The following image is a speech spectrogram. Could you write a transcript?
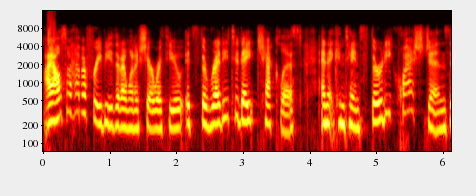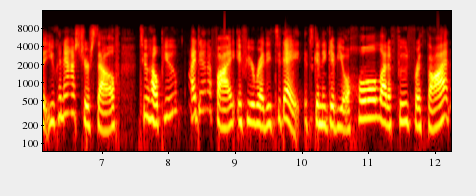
I also have a freebie that I want to share with you. It's the Ready to Date checklist, and it contains 30 questions that you can ask yourself to help you identify if you're ready to date. It's going to give you a whole lot of food for thought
